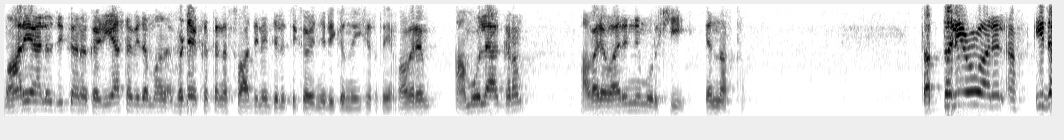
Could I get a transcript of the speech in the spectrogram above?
മാറി ആലോചിക്കാനോ കഴിയാത്ത വിധം ഇവിടെയൊക്കെ തന്നെ സ്വാധീനം ചെലുത്തി കഴിഞ്ഞിരിക്കുന്നു ഈ ഹൃദയം. അവരെ അമൂലാഗ്രം അവരെ വരിഞ്ഞു മുറുക്കി എന്നർത്ഥം. തത്തലിയോ അലൽ അഫ്ഇദ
